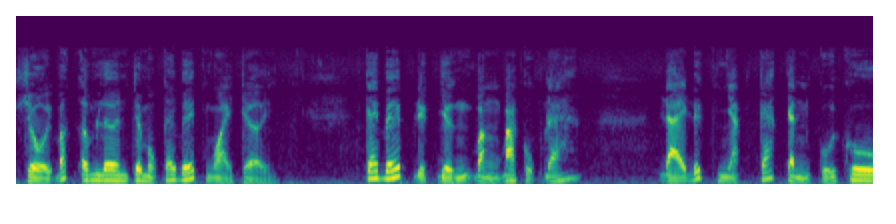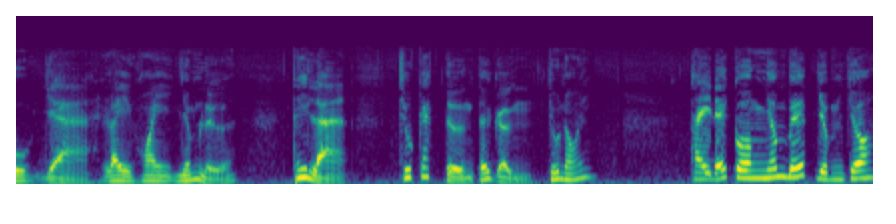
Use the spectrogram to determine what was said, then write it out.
rồi bắt ôm lên trên một cái bếp ngoài trời. Cái bếp được dựng bằng ba cục đá. Đại Đức nhặt các cành củi khô và loay hoay nhóm lửa. Thấy lạ, chú các Tường tới gần, chú nói, Thầy để con nhóm bếp dùm cho.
